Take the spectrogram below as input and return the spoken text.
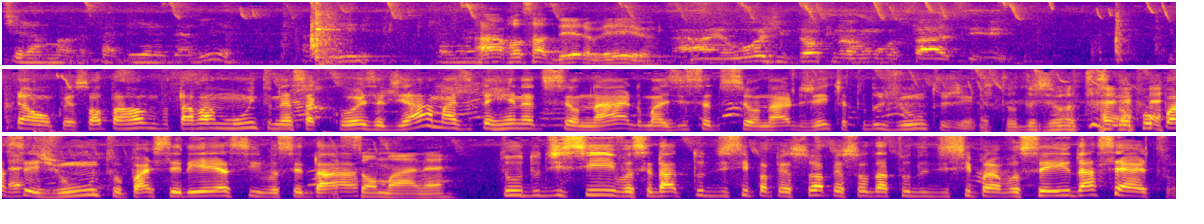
tirar uma roçadeira dali. Aí, Ah, a roçadeira veio. Ah, é hoje então que nós vamos roçar esse. Então, o pessoal tava, tava muito nessa coisa de ah, mas o terreno é do Leonardo, mas isso é do Leonardo. Gente, é tudo junto, gente. É tudo junto. Se não for pra ser junto, parceria é assim, você dá É somar, né? tudo de si, você dá tudo de si pra pessoa, a pessoa dá tudo de si pra você e dá certo.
